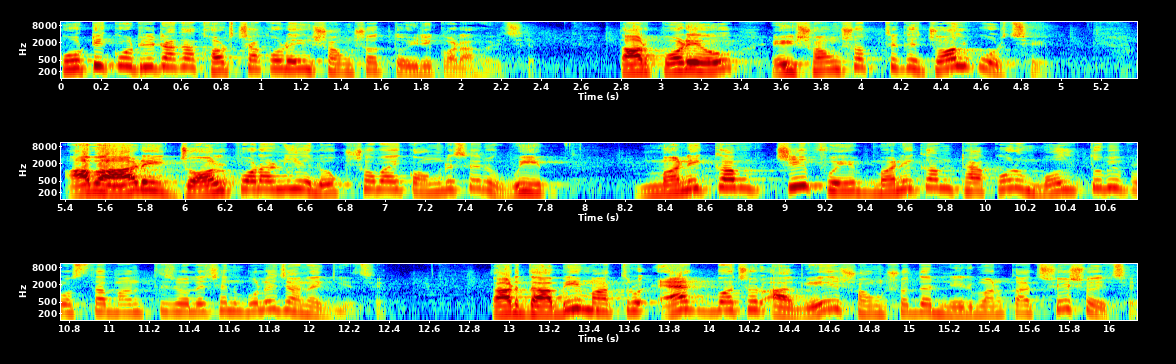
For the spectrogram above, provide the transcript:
কোটি কোটি টাকা খরচা করে এই সংসদ তৈরি করা হয়েছে। তারপরেও এই সংসদ থেকে জল পড়ছে। আবার এই জল পড়া নিয়ে লোকসভায় কংগ্রেসের whip, Manickam, chief whip Manickam Tagore মুলতবি প্রস্তাব আনতে চলেছেন বলে জানা গিয়েছে। তার দাবি, মাত্র এক বছর আগে সংসদের নির্মাণ কাজ শেষ হয়েছে।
